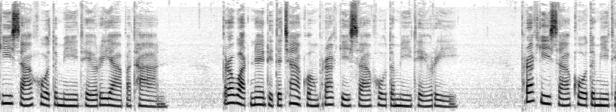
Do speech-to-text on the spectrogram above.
กีสาโคตมีเทริยาประทาน ประวัติในดิตชาติของพระกีสาโคตมีเทรี พระกีสาโคตมีเท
